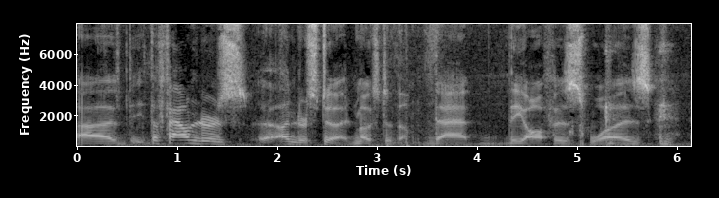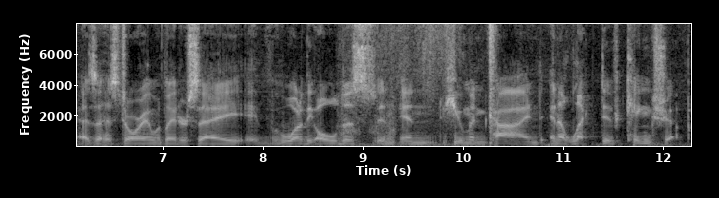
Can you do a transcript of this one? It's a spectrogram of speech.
Uh, the founders uh, understood, most of them, that the office was, as a historian would later say, one of the oldest in, in humankind, an elective kingship.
